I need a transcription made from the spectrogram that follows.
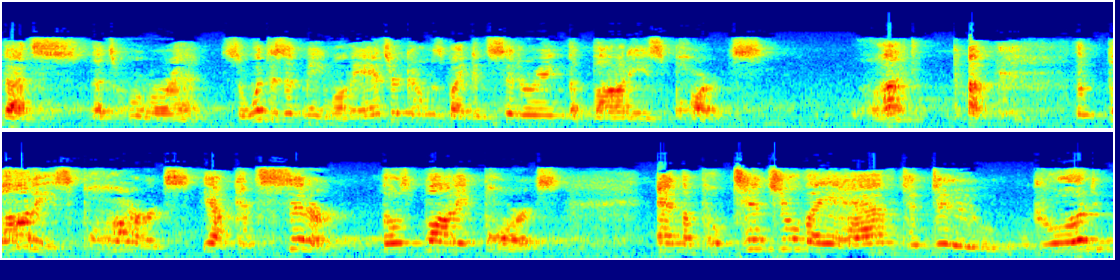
That's that's where we're at. So what does it mean? Well, the answer comes by considering the body's parts. What? the body's parts? Yeah, consider those body parts and the potential they have to do good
